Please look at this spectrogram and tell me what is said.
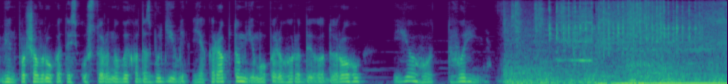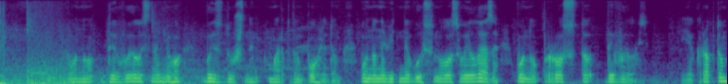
Він почав рухатись у сторону виходу з будівлі, як раптом йому перегородило дорогу його творіння. Воно дивилось на нього бездушним мертвим поглядом. Воно навіть не висунуло свої леза, воно просто дивилось. Як раптом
